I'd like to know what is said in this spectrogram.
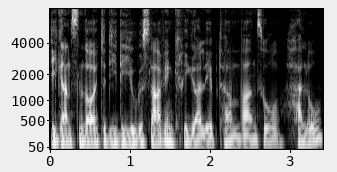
die ganzen Leute, die die Jugoslawienkriege erlebt haben, waren so, hallo?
